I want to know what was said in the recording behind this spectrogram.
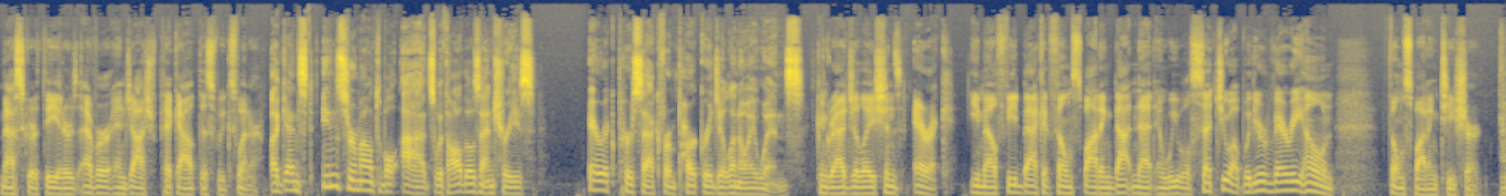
massacre theaters ever, and Josh pick out this week's winner. Against insurmountable odds with all those entries, Eric Persak from Park Ridge, Illinois wins. Congratulations, Eric. Email feedback at filmspotting.net and we will set you up with your very own Filmspotting t shirt. I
